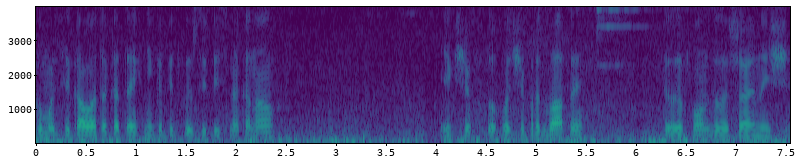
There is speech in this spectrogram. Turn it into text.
Кому цікава така техніка, підписуйтесь на канал. Якщо хто хоче придбати, телефон залишаю нижче.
